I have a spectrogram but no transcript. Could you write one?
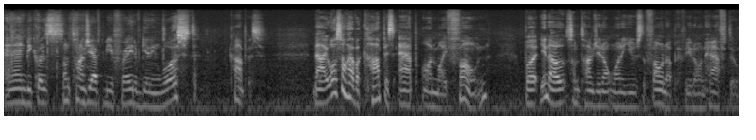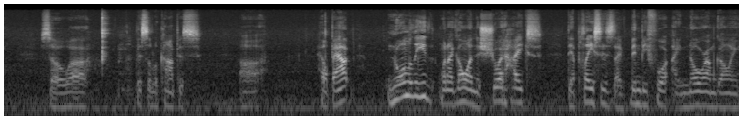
and because sometimes you have to be afraid of getting lost, compass. Now I also have a compass app on my phone, but you know, sometimes you don't want to use the phone up if you don't have to. So uh, this little compass uh, help out. Normally when I go on the short hikes, they're places I've been before, I know where I'm going,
